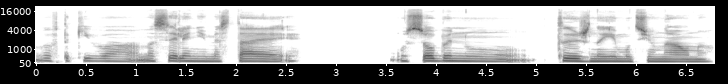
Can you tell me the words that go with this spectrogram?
в такива населени места е особено тъжна и емоционална.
